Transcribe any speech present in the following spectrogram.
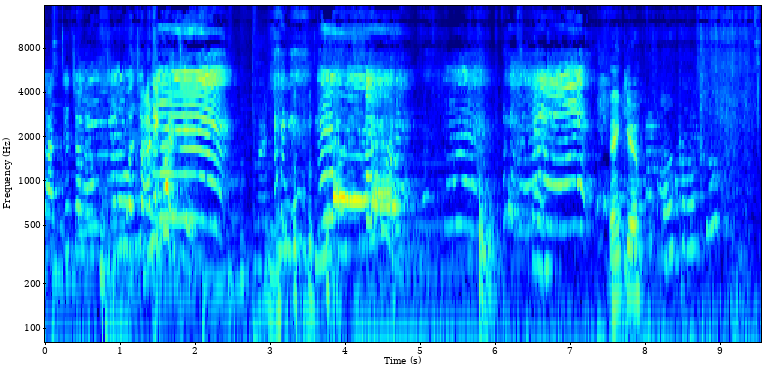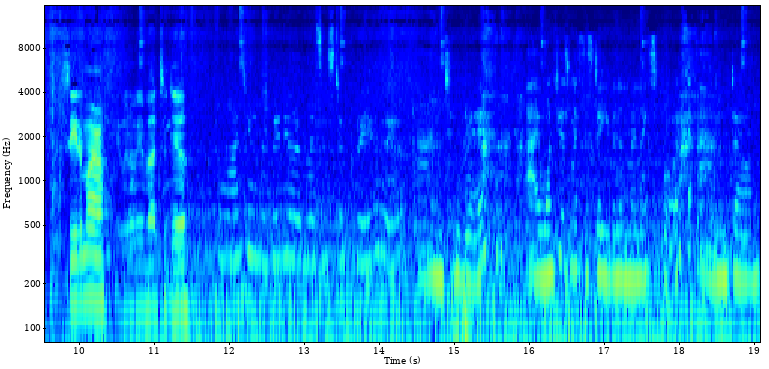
কাজে চলো চলো বলছে অনেক হয়েছে Thank you. See you tomorrow. Okay, what are we about to do? Watching the video of my sister created. and Red. I want you as my sister even in my next book. And um,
